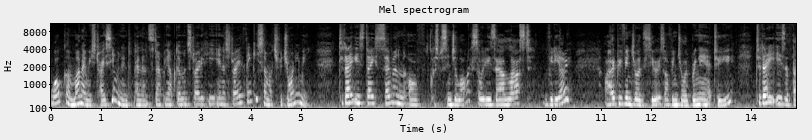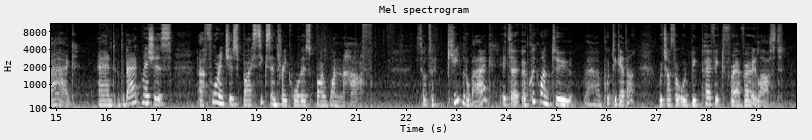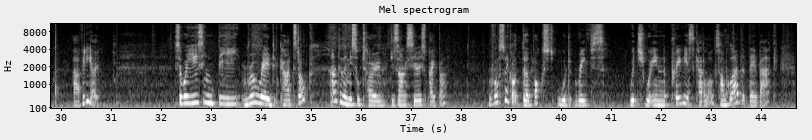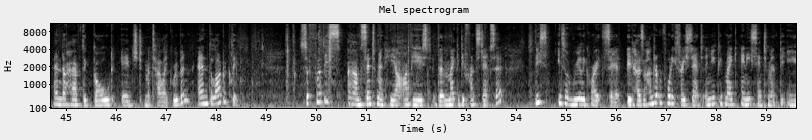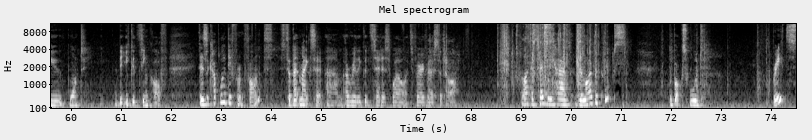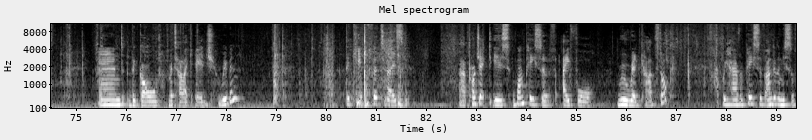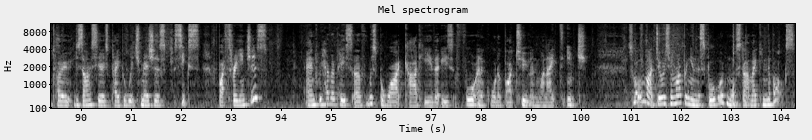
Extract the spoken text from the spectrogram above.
welcome. My name is Tracy. I'm an independent Stampin' Up demonstrator here in Australia. Thank you so much for joining me. Today is day seven of Christmas in July, so it is our last video. I hope you've enjoyed the series. I've enjoyed bringing it to you. Today is a bag, and the bag measures uh, four inches by six and three quarters by one and a half. So it's a cute little bag. It's a, a quick one to uh, put together, which I thought would be perfect for our very last uh, video. So we're using the Real Red cardstock under the Mistletoe Designer Series paper. We've also got the boxwood wreaths which were in the previous catalogue so I'm glad that they're back and I have the gold edged metallic ribbon and the library clip. So for this um, sentiment here I've used the Make a Difference stamp set. This is a really great set. It has 143 stamps and you could make any sentiment that you want, that you could think of. There's a couple of different fonts, so that makes it um, a really good set as well. It's very versatile. Like I said, we have the library clips, the boxwood wreaths, and the gold metallic edge ribbon. The kit for today's uh, project is one piece of A4 real red cardstock. We have a piece of Under the Mistletoe Designer Series paper which measures 6 by 3 inches. And we have a piece of Whisper White card here that is 4 and a quarter by 2 and 1 8 inch. So what we might do is we might bring in the scoreboard and we'll start making the box.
